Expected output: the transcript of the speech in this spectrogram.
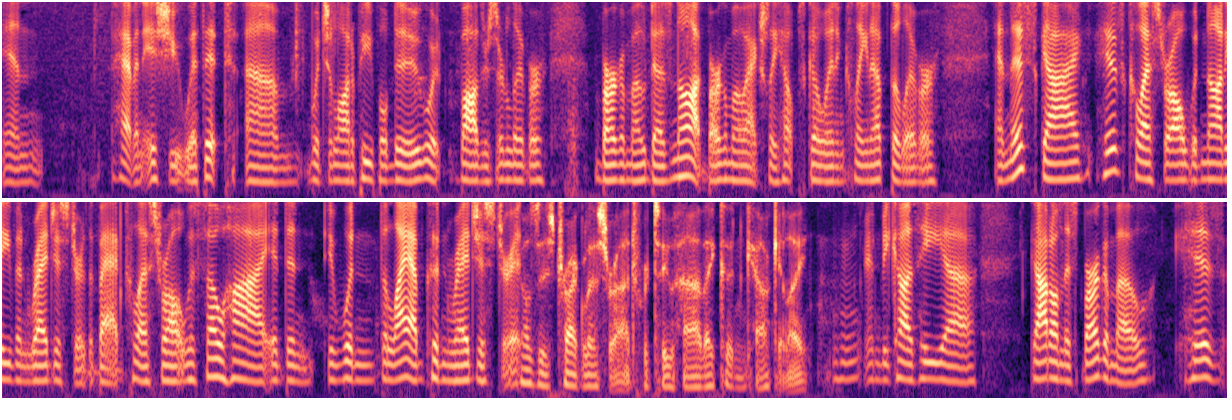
and have an issue with it, um, which a lot of people do. It bothers their liver. Bergamo does not. Bergamo actually helps go in and clean up the liver and this guy, his cholesterol would not even register the bad cholesterol. It was so high it didn't it wouldn't the lab couldn't register it. Because his triglycerides were too high, they couldn't calculate. Mm-hmm. And because he uh, got on this bergamo, his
